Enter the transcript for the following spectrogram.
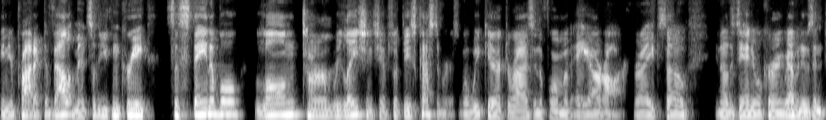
in your product development so that you can create sustainable long-term relationships with these customers? What we characterize in the form of ARR right? So you know the annual recurring revenues. And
